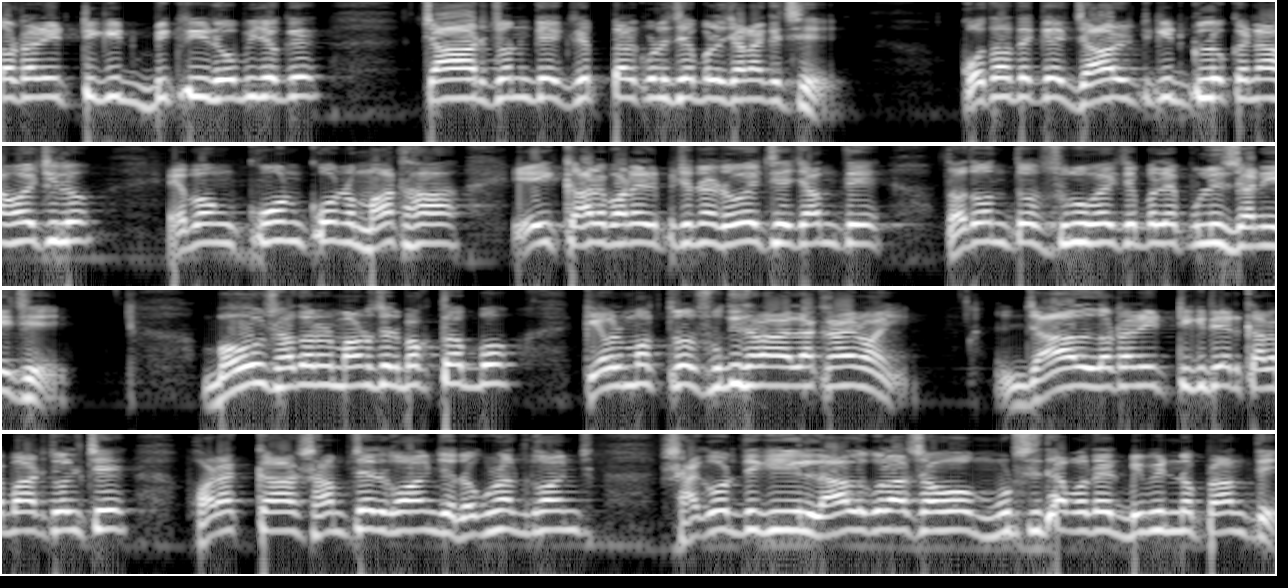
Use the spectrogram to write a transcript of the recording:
লটারির টিকিট বিক্রির অভিযোগে চারজনকে গ্রেপ্তার করেছে বলে জানা গেছে। কোথা থেকে জাল টিকিটগুলো কেনা হয়েছিল এবং কোন কোন মাথা এই কারবারের পেছনে রয়েছে জানতে তদন্ত শুরু হয়েছে বলে পুলিশ জানিয়েছে। বহু সাধারণ মানুষের বক্তব্য কেবলমাত্র সুদিধারা এলাকায় নয়। জাল লটারির টিকিটের কারবার চলছে ফরাক্কা, শামশেরগঞ্জ, রঘুনাথগঞ্জ, সাগরদিঘি, লালগোলা সহ মুর্শিদাবাদের বিভিন্ন প্রান্তে।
